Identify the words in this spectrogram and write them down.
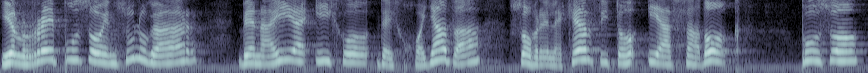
Y el rey puso en su lugar Benaía, hijo de Joyada, sobre el ejército, y a Sadoc puso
